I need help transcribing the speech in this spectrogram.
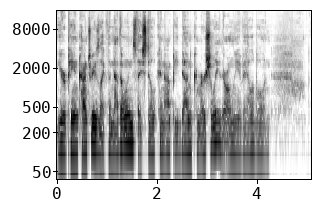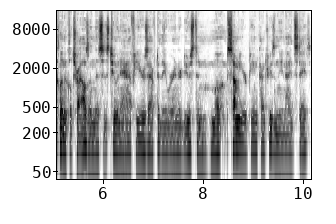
European countries like the Netherlands. They still cannot be done commercially. They're only available in clinical trials, and this is two and a half years after they were introduced in mo- some European countries in the United States.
